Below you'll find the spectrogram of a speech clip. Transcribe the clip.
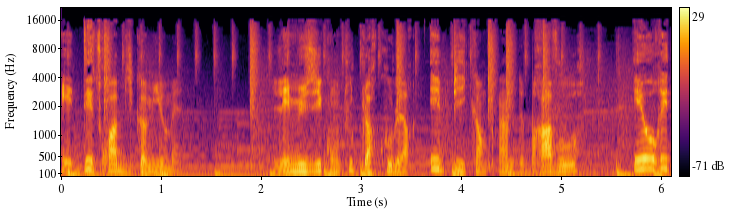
et Detroit Become Human. Les musiques ont toutes leurs couleurs épiques empreintes de bravoure et auraient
